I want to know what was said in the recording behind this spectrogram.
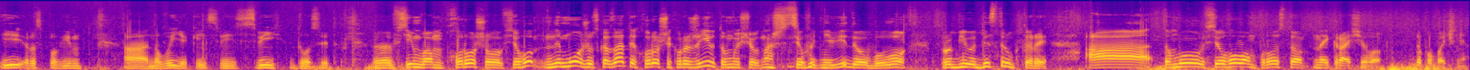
і розповім новий якийсь свій, свій досвід. Е, Всім вам хорошого всього. Не можу сказати хороших врожаїв, тому що в нас сьогодні відео було про біодеструктори. А тому всього вам просто найкращого. До побачення.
